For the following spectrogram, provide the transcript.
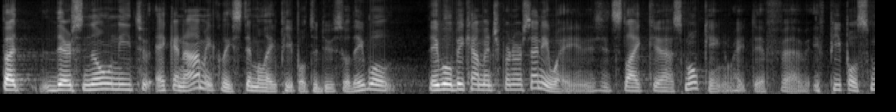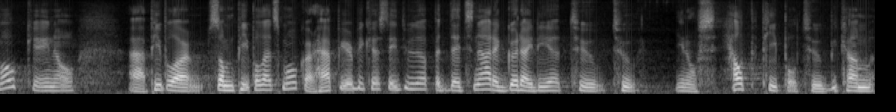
But there's no need to economically stimulate people to do so. They will they will become entrepreneurs anyway. It's, like uh, smoking, right? If, uh, if people smoke, you know, uh, people are, some people that smoke are happier because they do that, but it's not a good idea to, to you know, help people to become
